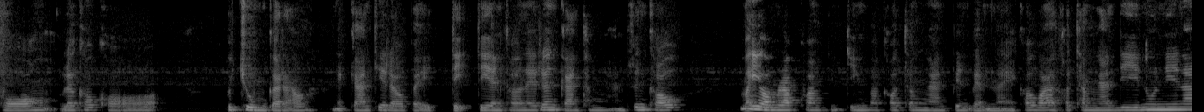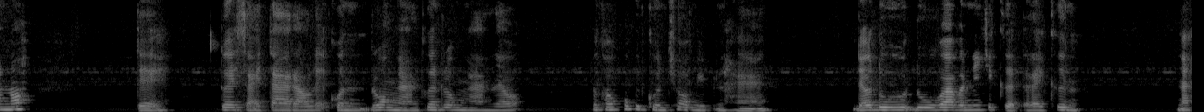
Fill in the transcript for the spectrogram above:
ฟ้องแล้วเขาขอประชุมกับเรา ในการที่เราไปติเตียนเขาในเรื่องการทำงาน ซึ่งเขา ไม่ยอมรับความเป็นจริงว่าเขาทำงานเป็นแบบไหน เขาว่าเขาทำงานดีนู่นนี่นั่นเนาะแต่ด้วยสายตาเราและคนร่วมงานเพื่อนร่วมงานแล้ว แล้วเขาก็เป็นคนชอบมีปัญหา เดี๋ยวดูดูว่าวันนี้จะเกิดอะไรขึ้นนะ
